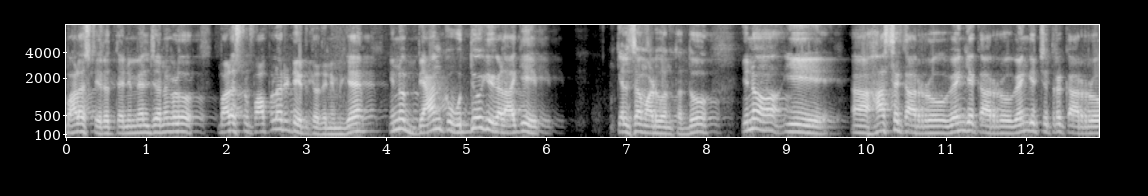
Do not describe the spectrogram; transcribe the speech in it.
ಬಹಳಷ್ಟು ಇರುತ್ತೆ. ನಿಮ್ಮ ಮೇಲೆ ಜನಗಳು ಬಹಳಷ್ಟು ಪಾಪ್ಯುಲಾರಿಟಿ ಇರ್ತದೆ ನಿಮಗೆ. ಇನ್ನು ಬ್ಯಾಂಕ್ ಉದ್ಯೋಗಿಗಳಾಗಿ ಕೆಲಸ ಮಾಡುವಂಥದ್ದು. ಇನ್ನು ಈ ಹಾಸ್ಯಕಾರರು, ವ್ಯಂಗ್ಯಕಾರರು, ವ್ಯಂಗ್ಯ ಚಿತ್ರಕಾರರು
